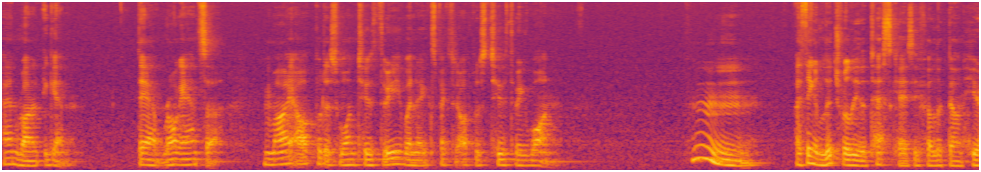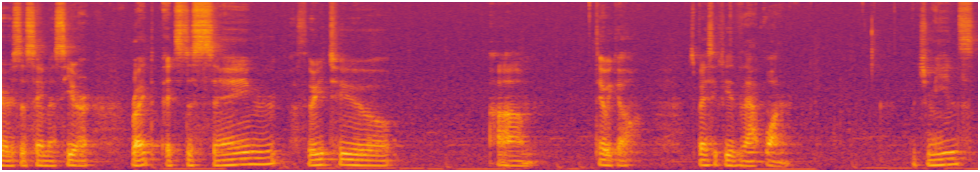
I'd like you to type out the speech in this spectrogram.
and run it again. Damn, wrong answer. My output is 1, 2, 3 when the expected output is 2, 3, 1. Hmm. I think literally the test case, if I look down here, is the same as here, right? It's the same 3, 2, um, there we go. It's basically that one, which means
